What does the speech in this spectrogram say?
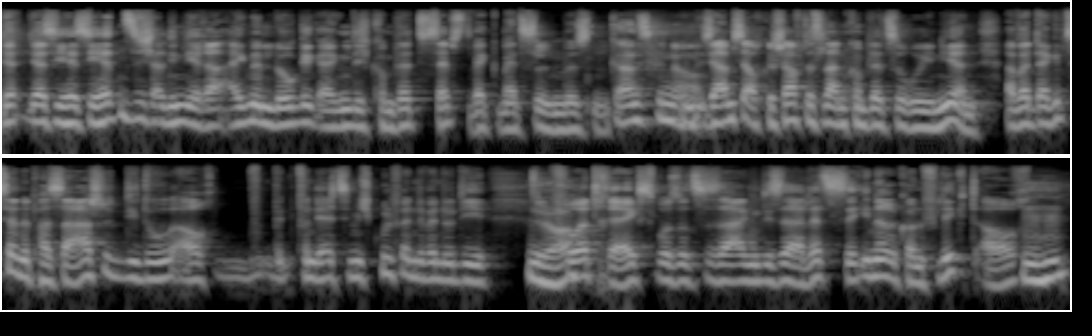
ja, ja sie, sie hätten sich in ihrer eigenen Logik eigentlich komplett selbst wegmetzeln müssen. Ganz genau. Und sie haben es ja auch geschafft, das Land komplett zu ruinieren. Aber da gibt's ja eine Passage, die du auch, von der ich ziemlich cool finde, wenn du die ja. vorträgst, wo sozusagen dieser letzte innere Konflikt auch mhm.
